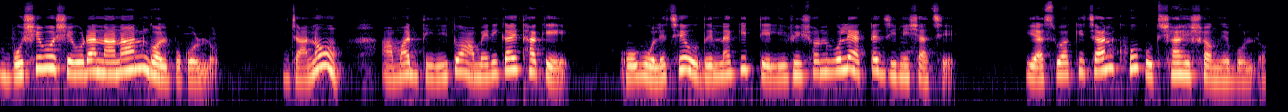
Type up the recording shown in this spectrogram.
বসে বসে ওরা নানান গল্প করল। জানো, আমার দিদি তো আমেরিকায় থাকে। ও বলেছে ওদের নাকি টেলিভিশন বলে একটা জিনিস আছে। ইয়াসুয়াকি চান খুব উৎসাহের সঙ্গে বলল।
